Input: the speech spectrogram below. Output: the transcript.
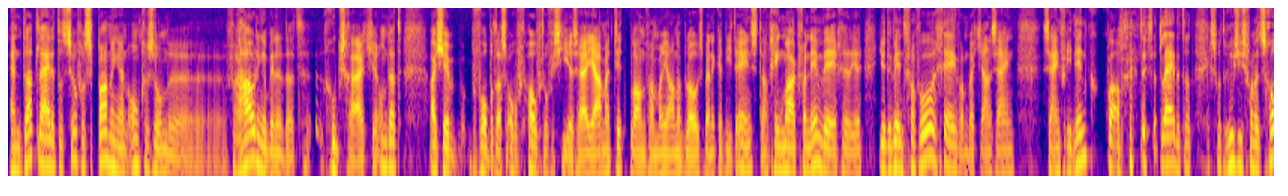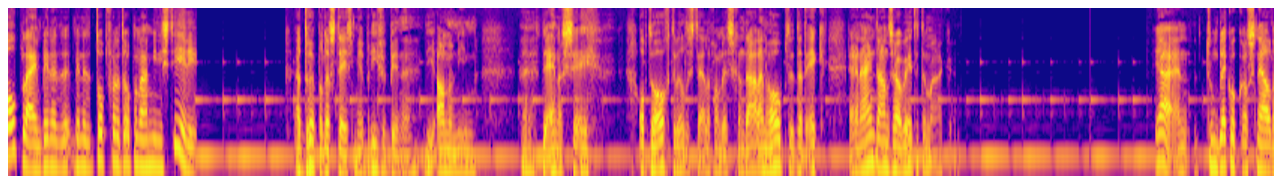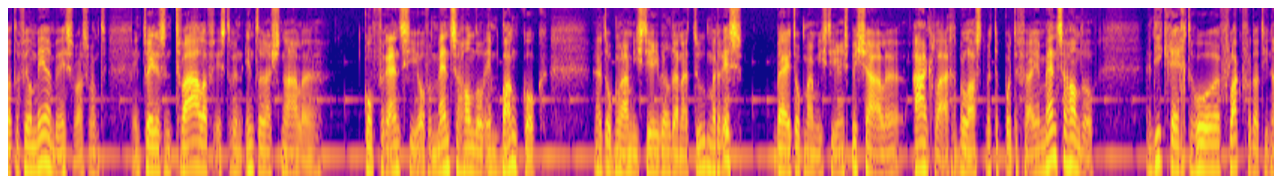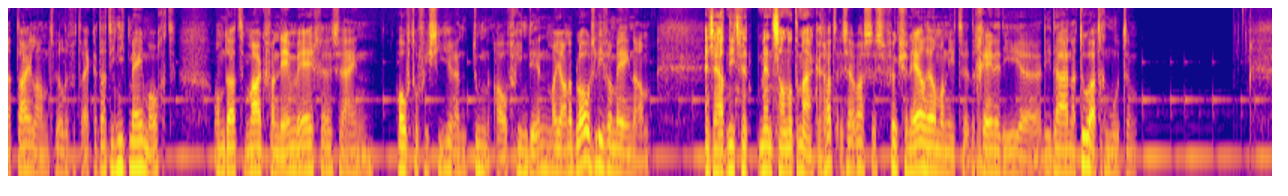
En dat leidde tot zoveel spanning en ongezonde verhoudingen binnen dat groepsraadje. Omdat als je bijvoorbeeld als hoofdofficier zei: Ja, met dit plan van Marianne Bloos ben ik het niet eens. Dan ging Mark van Nimwegen je, je de wind van voren geven. Omdat je aan zijn, zijn vriendin kwam. Dus dat leidde tot een soort ruzies van het schoolplein binnen de, binnen de top van het Openbaar Ministerie. Er druppelden steeds meer brieven binnen die anoniem uh, de NRC op de hoogte wilden stellen van dit schandaal. En hoopte dat ik er een eind aan zou weten te maken. Ja, en toen bleek ook al snel dat er veel meer mis was. Want in 2012 is er een internationale conferentie over mensenhandel in Bangkok. En het Openbaar Ministerie wil daar naartoe. Maar er is bij het Openbaar Ministerie een speciale aanklager belast met de portefeuille mensenhandel. En die kreeg te horen, vlak voordat hij naar Thailand wilde vertrekken, dat hij niet mee mocht. Omdat Mark van Nimwegen zijn hoofdofficier en toen al vriendin Marianne Bloos liever meenam. En zij had niets met mensenhandel te maken? Had, zij was dus functioneel helemaal niet degene die, uh, die daar naartoe had gemoeten.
